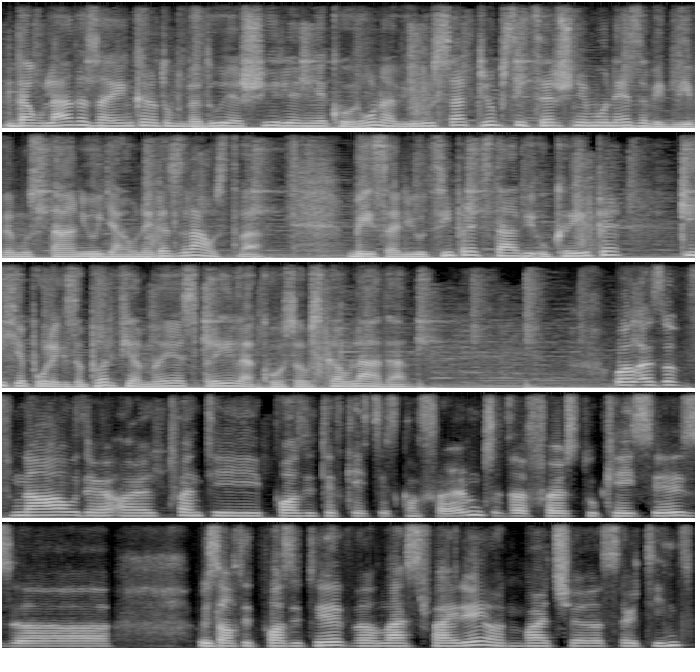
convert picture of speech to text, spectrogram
da vlada zaenkrat obvladuje širjenje koronavirusa kljub siceršnjemu nezavidljivemu stanju javnega zdravstva. Besa Ljuci predstavi ukrepe, ki jih je poleg zaprtja meje sprejela kosovska vlada. Well, as of now, there are 20 positive cases confirmed. The first two cases uh, resulted positive uh, last Friday on March uh, 13th.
